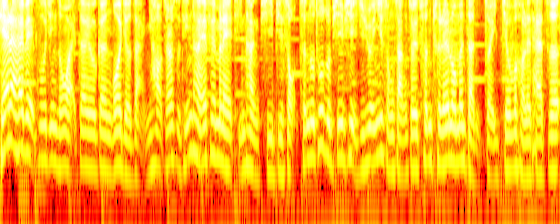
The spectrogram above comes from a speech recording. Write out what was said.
天南海北，古今中外，只要有梗我就在。你好，这儿是厅堂 FM 的厅堂皮皮说，成都土著皮皮继续为你送上最纯粹的龙门阵，最九五后的谈资。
